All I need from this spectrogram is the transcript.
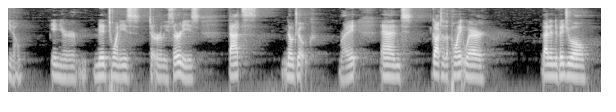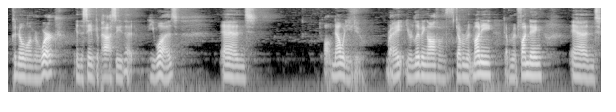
you know, in your mid 20s to early 30s, that's no joke, right? And got to the point where that individual could no longer work in the same capacity that he was. And oh, now what do you do? Right? You're living off of government money, government funding, and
